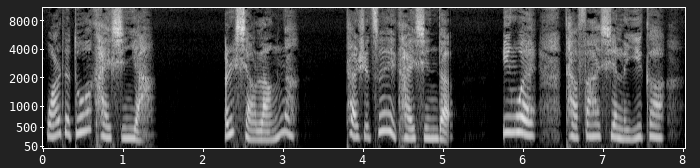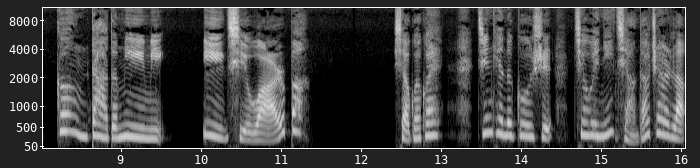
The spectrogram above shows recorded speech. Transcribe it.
玩的多开心呀！而小狼呢，他是最开心的，因为他发现了一个更大的秘密。一起玩吧，小乖乖！今天的故事就为你讲到这儿了。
